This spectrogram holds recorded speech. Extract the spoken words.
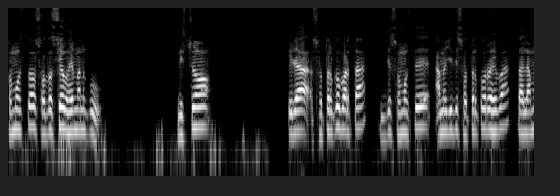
ସମସ୍ତ ସଦସ୍ୟ ଭାଇମାନଙ୍କୁ ନିଶ୍ଚୟ এটা সতর্কবার্তা যে ସମସ୍ତେ ଆମେ ଯଦି ସତର୍କ ରହିବା ତାହେଲେ ଆମ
